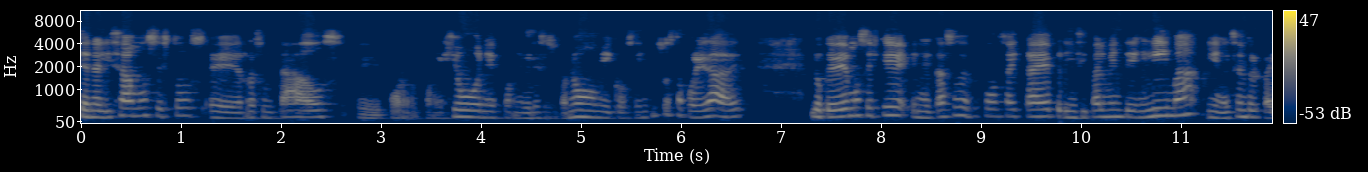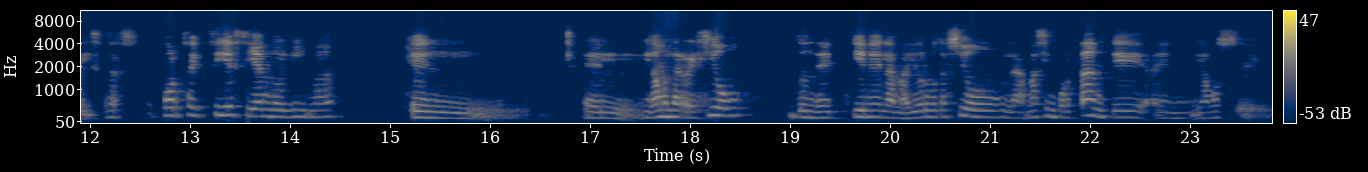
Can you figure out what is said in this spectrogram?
si analizamos estos eh, resultados eh, por, regiones, por niveles socioeconómicos e incluso hasta por edades, lo que vemos es que en el caso de Forsyth cae principalmente en Lima y en el centro del país. O sea, Forsyth sigue siendo Lima digamos, la región donde tiene la mayor votación, la más importante, en, digamos, eh,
